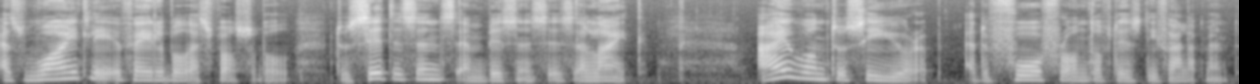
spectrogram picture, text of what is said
as widely available as possible to citizens and businesses alike. I want to see Europe at the forefront of this development.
